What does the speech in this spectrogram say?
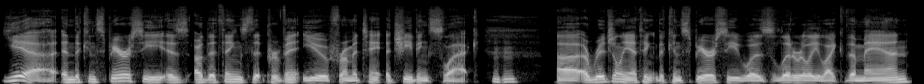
Yeah, and the conspiracy is are the things that prevent you from atta- achieving slack. Uh, originally, I think the conspiracy was literally like the man,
